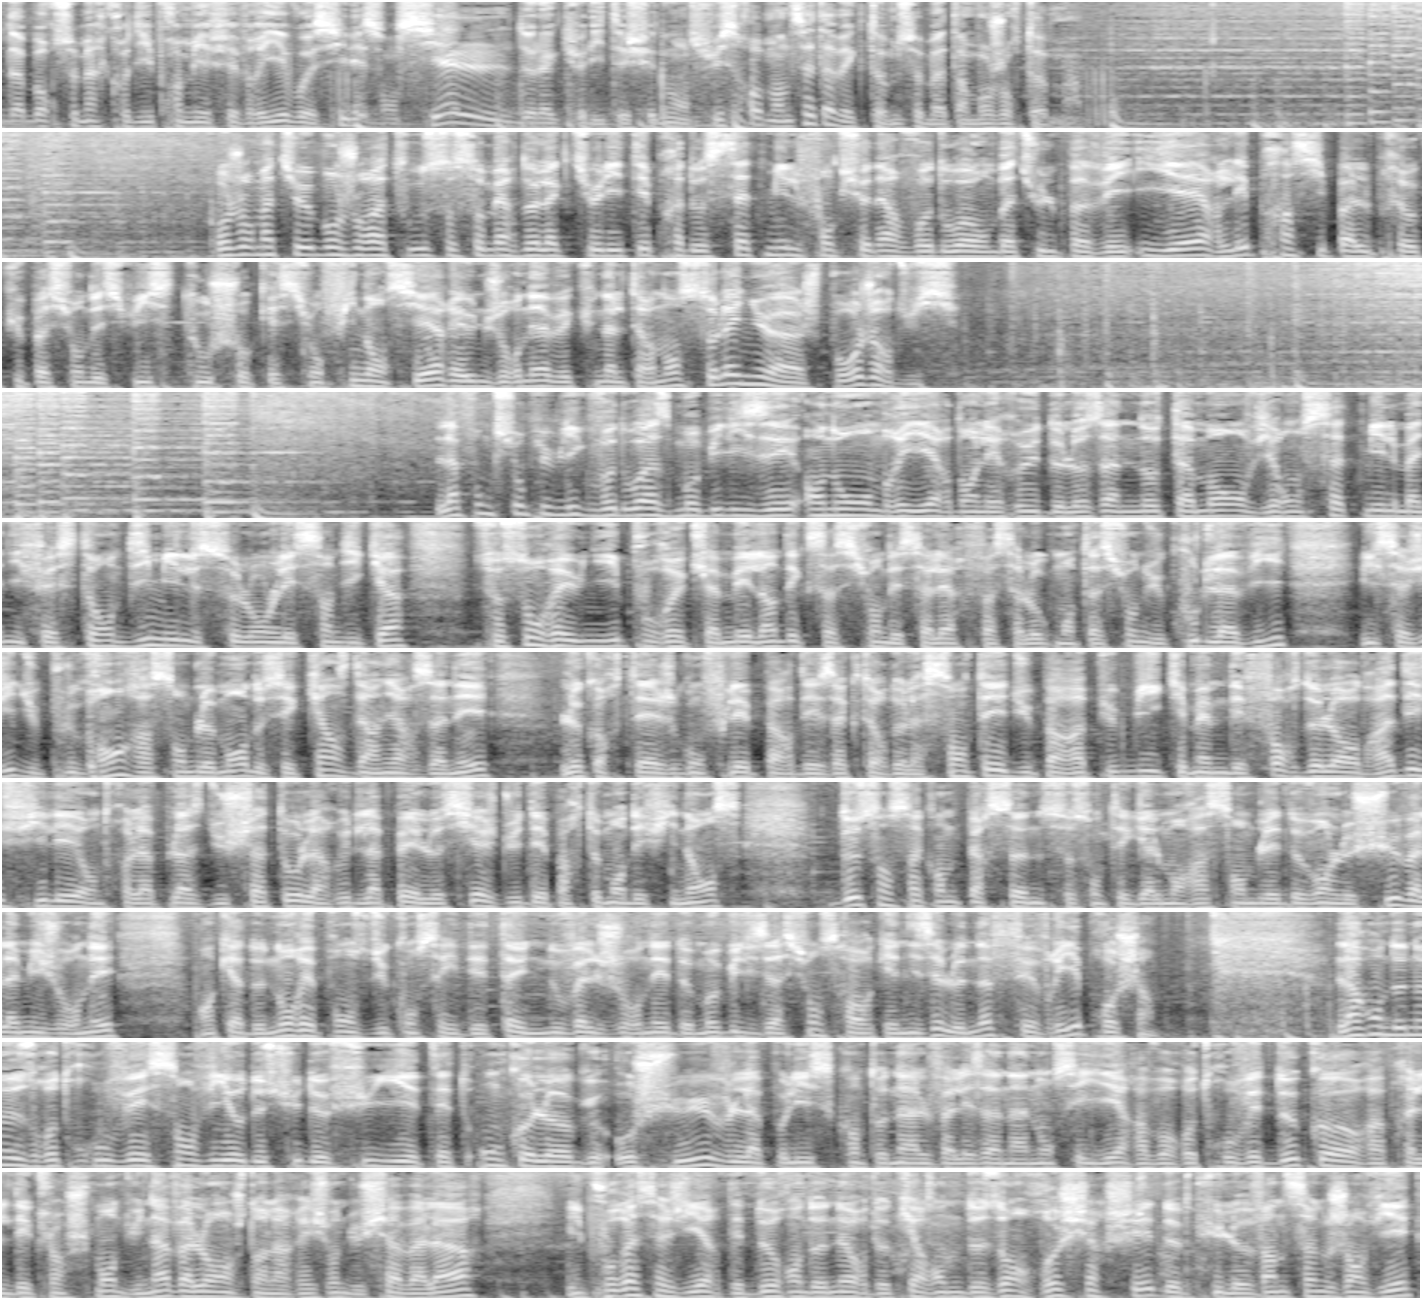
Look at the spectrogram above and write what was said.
D'abord ce mercredi 1er février, voici l'essentiel de l'actualité chez nous en Suisse romande. C'est avec Tom ce matin. Bonjour Tom. Bonjour Mathieu, bonjour à tous. Au sommaire de l'actualité, près de 7000 fonctionnaires vaudois ont battu le pavé hier. Les principales préoccupations des Suisses touchent aux questions financières et une journée avec une alternance soleil-nuage pour aujourd'hui. La fonction publique vaudoise mobilisée en nombre hier dans les rues de Lausanne notamment. Environ 7000 manifestants, 10 000 selon les syndicats, se sont réunis pour réclamer l'indexation des salaires face à l'augmentation du coût de la vie. Il s'agit du plus grand rassemblement de ces 15 dernières années. Le cortège gonflé par des acteurs de la santé, du parapublic et même des forces de l'ordre a défilé entre la place du Château, la rue de la Paix et le siège du département des finances. 250 personnes se sont également rassemblées devant le CHUV à la mi-journée. En cas de non-réponse du Conseil d'État, une nouvelle journée de mobilisation mobilisation sera organisée le 9 février prochain. La randonneuse retrouvée sans vie au-dessus de Fuy était oncologue au CHUV. La police cantonale valaisanne a annoncé hier avoir retrouvé deux corps après le déclenchement d'une avalanche dans la région du Chavalard. Il pourrait s'agir des deux randonneurs de 42 ans recherchés depuis le 25 janvier.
